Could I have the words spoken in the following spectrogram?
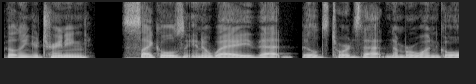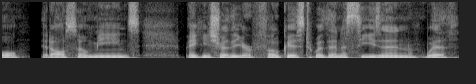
building your training cycles in a way that builds towards that number one goal It also means making sure that you're focused within a season with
